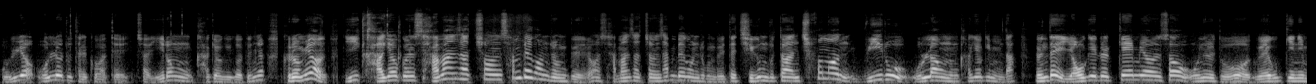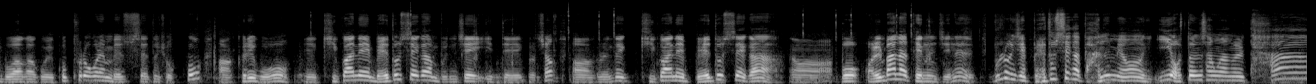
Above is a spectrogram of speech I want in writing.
올려 올려도 될 것 같아요. 자, 이런 가격이거든요. 그러면 이 가격은 44,300원 정도예요. 44,300원 정도일 때 지금부터 한 1,000원 위로 올라오는 가격입니다. 그런데 여기를 깨면서 오늘도 외국인이 모아가고 있고 프로그램 매수세도 좋고 아 그리고 이 기관의 매도세가 문제인데 그렇죠? 어 그런데 기관의 매도세가 어뭐 얼마나 되는지는 물론 이제 매도세가 많으면 이 어떤 상황을 다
